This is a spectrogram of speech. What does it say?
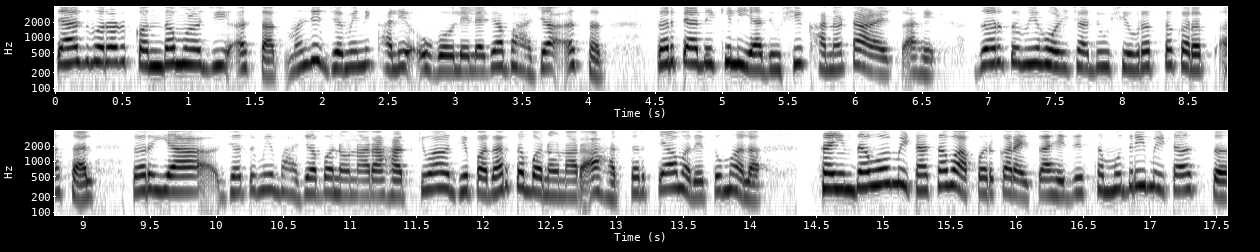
त्याचबरोबर कंदमुळं जी असतात म्हणजे जमिनीखाली उगवलेल्या ज्या भाज्या असतात. तर त्या देखील या दिवशी खाणं टाळायचं आहे. जर तुम्ही होळीच्या दिवशी व्रत करत असाल तर या ज्या तुम्ही भाज्या बनवणार आहात किंवा जे पदार्थ बनवणार आहात तर त्यामध्ये तुम्हाला सैंदव मिठाचा वापर करायचा आहे. जे समुद्री मीठ असतं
